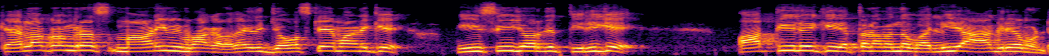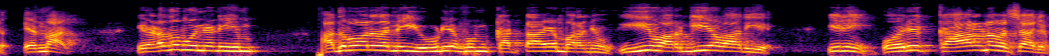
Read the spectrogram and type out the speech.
കേരള കോൺഗ്രസ് മാണി വിഭാഗം അതായത് ജോസ് കെ മാണിക്ക് പി സി ജോർജ് തിരികെ പാർട്ടിയിലേക്ക് എത്തണമെന്ന് വലിയ ആഗ്രഹമുണ്ട്. എന്നാൽ ഇടതുമുന്നണിയും അതുപോലെ തന്നെ യു ഡി എഫും കട്ടായം പറഞ്ഞു. ഈ വർഗീയവാദിയെ ഇനി ഒരു കാരണവശാലും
